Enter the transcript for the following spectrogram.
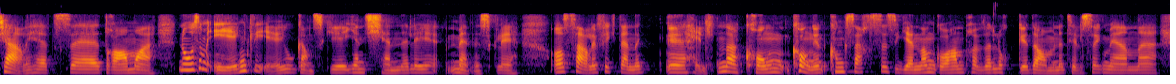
kjærlighetsdramaet. Noe som egentlig er jo ganske gjenkjennelig menneskelig. Og særlig fikk denne eh, helten, da, kong, kongen, kong Serses, gjennomgå. Han prøvde å lukke damene til seg med en eh,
